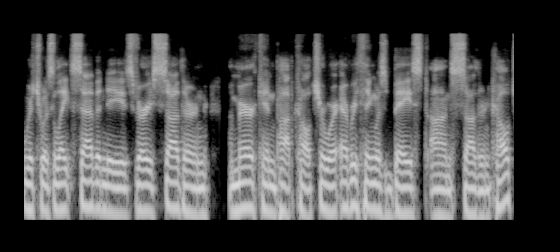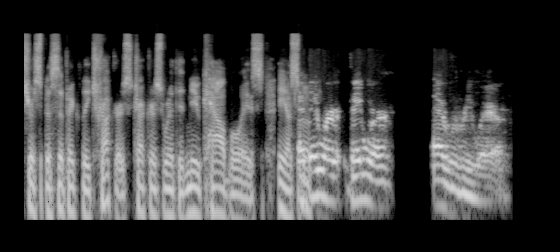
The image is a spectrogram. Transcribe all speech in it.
which was late 70s very southern american pop culture where everything was based on southern culture specifically truckers. Truckers were the new cowboys you know and they were they were everywhere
